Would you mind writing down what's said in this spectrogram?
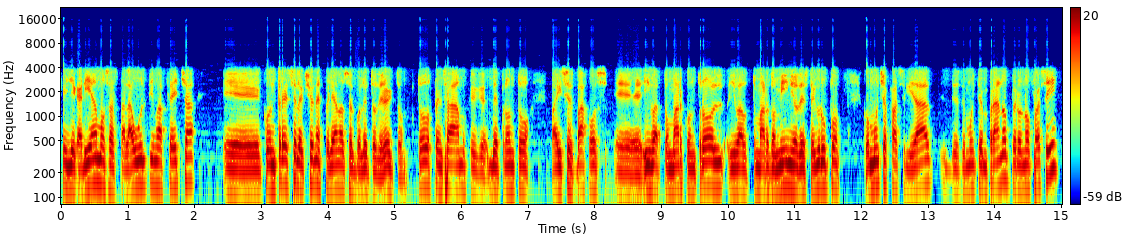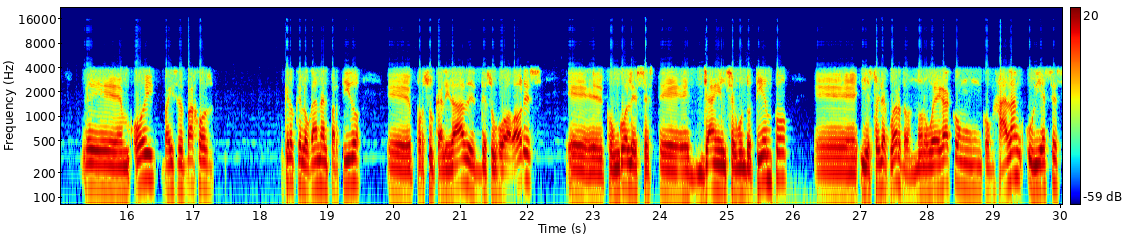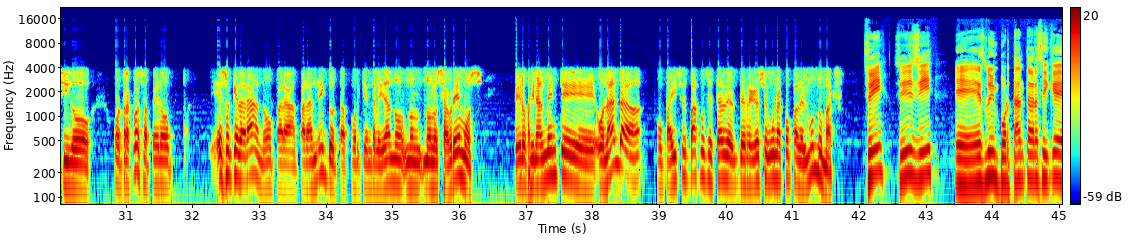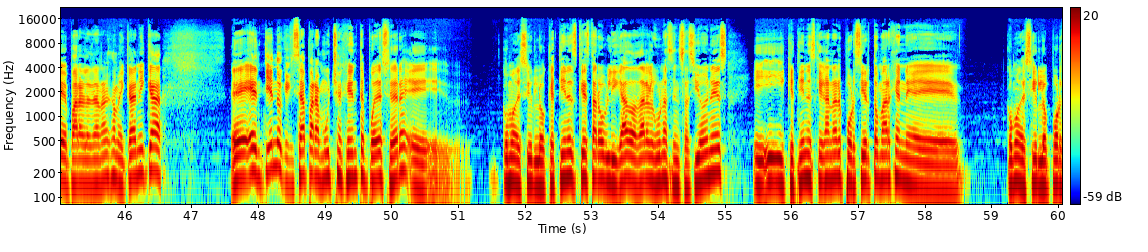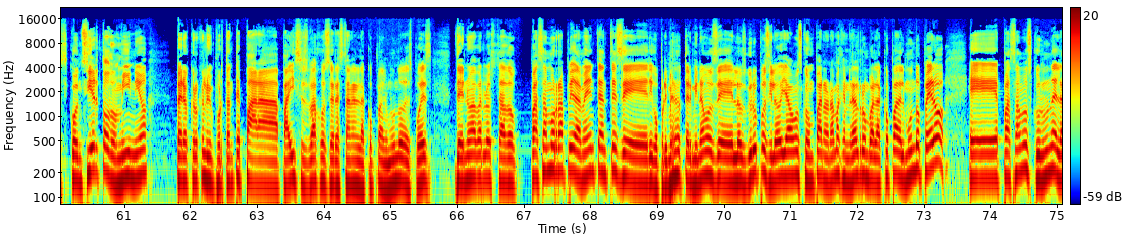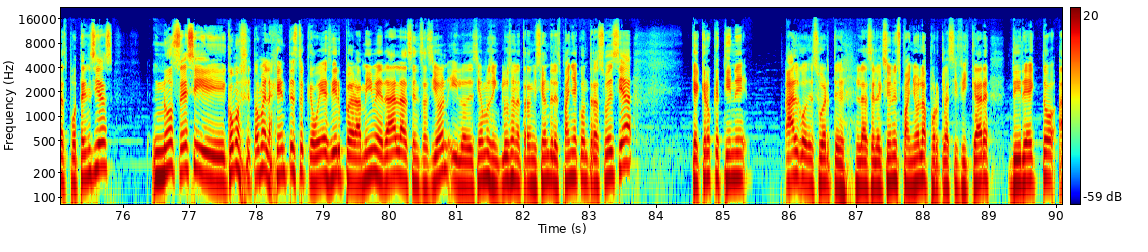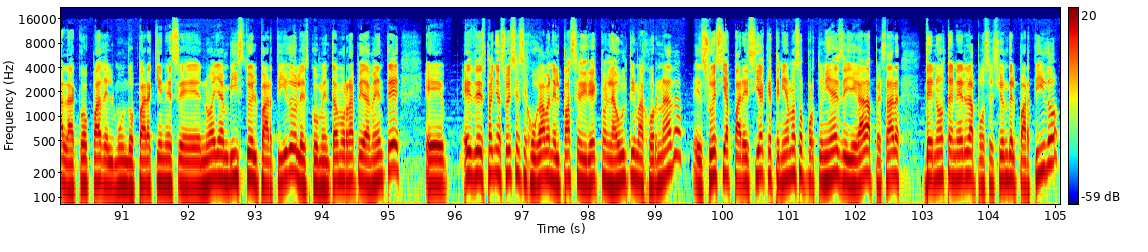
que llegaríamos hasta la última fecha eh, con tres selecciones peleándose el boleto directo. Todos pensábamos que de pronto Países Bajos eh, iba a tomar control, iba a tomar dominio de este grupo con mucha facilidad desde muy temprano, pero no fue así. Eh, hoy Países Bajos creo que lo gana el partido por su calidad de sus jugadores, eh, con goles este, ya en el segundo tiempo. Eh, y estoy de acuerdo, Noruega con, con Haaland hubiese sido otra cosa, pero eso quedará ¿no? para, para anécdota, porque en realidad no, no, lo sabremos. Pero finalmente Holanda o Países Bajos está de, regreso en una Copa del Mundo, Max. Sí, sí, sí. Eh, es lo importante ahora sí que para la naranja mecánica. entiendo que quizá para mucha gente puede ser ¿cómo decirlo? Que tienes que estar obligado a dar algunas sensaciones y, que tienes que ganar por cierto margen, eh, ¿cómo decirlo? Por, con cierto dominio. Pero creo que lo importante para Países Bajos era estar en la Copa del Mundo después de no haberlo estado. Pasamos rápidamente antes de, digo, primero terminamos de los grupos y luego ya vamos con un panorama general rumbo a la Copa del Mundo, pero eh, pasamos con una de las potencias no sé si cómo se toma la gente esto que voy a decir, pero a mí me da la sensación, y lo decíamos incluso en la transmisión de España contra Suecia, que creo que tiene algo de suerte la selección española por clasificar directo a la Copa del Mundo. Para quienes eh, no hayan visto el partido, les comentamos rápidamente. Eh, de España-Suecia se jugaba en el pase directo en la última jornada. Eh, Suecia parecía que tenía más oportunidades de llegada a pesar de no tener la posesión del partido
